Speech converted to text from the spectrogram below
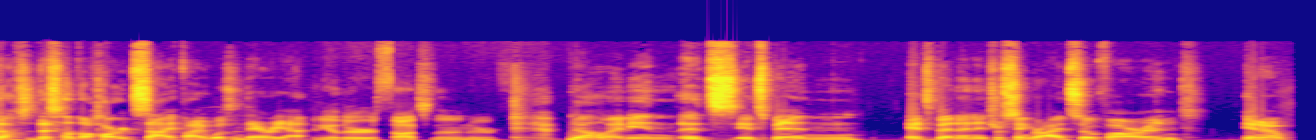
the, the the hard sci-fi wasn't there yet. Any other thoughts then, or No, I mean it's it's been it's been an interesting ride so far, and you know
